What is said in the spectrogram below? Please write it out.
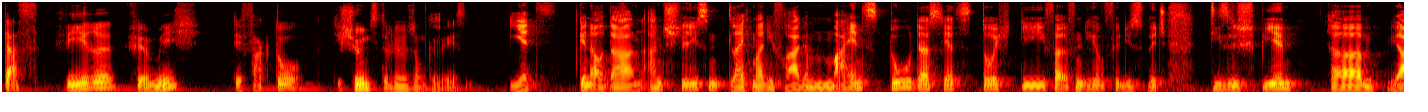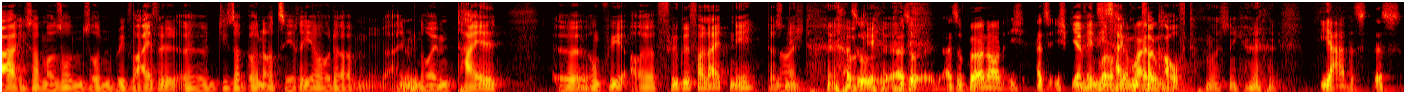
Das wäre für mich de facto die schönste Lösung gewesen. Jetzt genau, da anschließend gleich mal die Frage, meinst du, dass jetzt durch die Veröffentlichung für die Switch dieses Spiel ähm, ja, ich sag mal, so ein, so ein Revival äh, dieser Burnout-Serie oder einem mhm. neuen Teil äh, irgendwie äh, Flügel verleiht? Nee, das Nein. nicht. also, okay. also, also Burnout, ich, also ich bin Ja, wenn sie es halt gut Meinung, verkauft, weiß nicht. ja, das, das,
